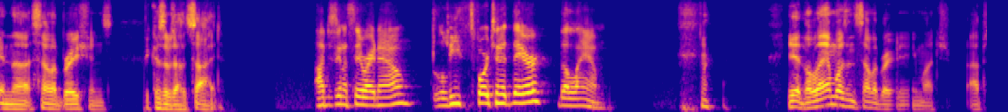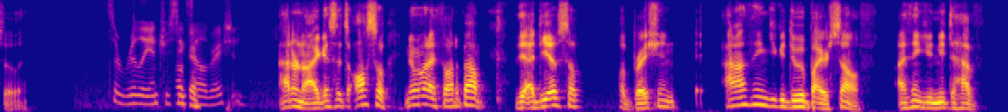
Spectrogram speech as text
in the celebrations because it was outside. I'm just gonna say right now, least fortunate there, the lamb. Yeah, the lamb wasn't celebrating much. Absolutely. It's a really interesting Okay. celebration. I don't know. I guess it's also, you know what I thought about? The idea of celebration, I don't think you could do it by yourself. I think you need to have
